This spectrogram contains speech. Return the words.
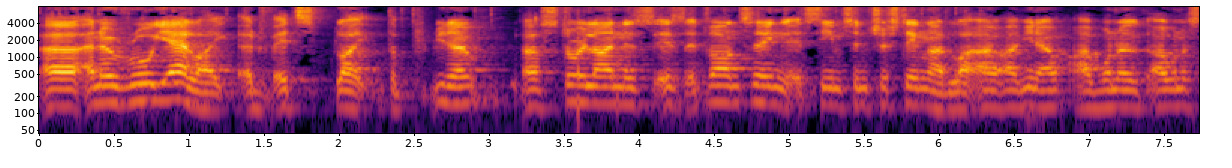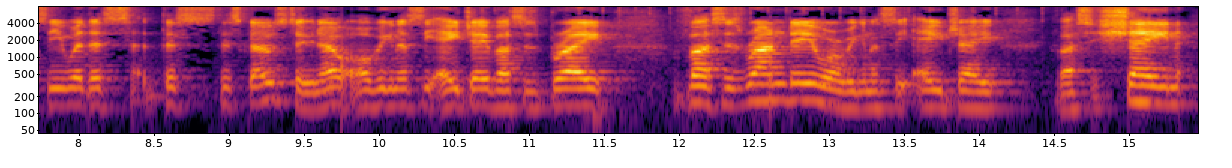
Uh, and overall, yeah, like it's like the you know uh, storyline is is advancing. It seems interesting. I'd like I, you know I want to I want to see where this this this goes to. You know, are we to see AJ versus Bray versus Randy, or are we to see AJ versus Shane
